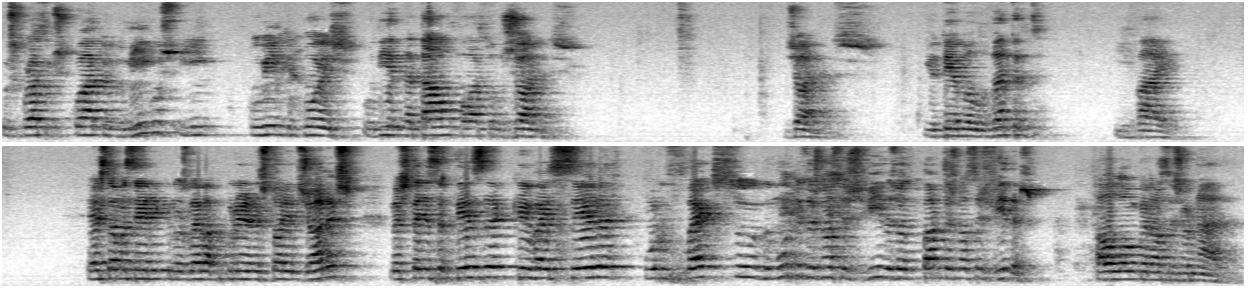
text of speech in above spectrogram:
os próximos quatro domingos, e incluindo depois o dia de Natal, falar sobre Jonas. Jonas. E o tema Levanta-te e vai. Esta é uma série que nos leva a percorrer a história de Jonas, mas tenho a certeza que vai ser um reflexo de muitas das nossas vidas ou de parte das nossas vidas ao longo da nossa jornada.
